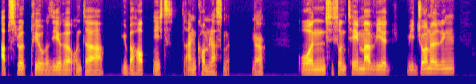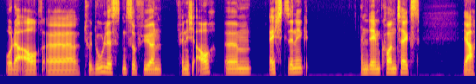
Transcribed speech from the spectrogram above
absolut priorisiere und da überhaupt nichts drankommen lassen. Ne? Und so ein Thema wie, wie Journaling oder auch äh, To-Do-Listen zu führen, finde ich auch ähm, recht sinnig in dem Kontext. Ja,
